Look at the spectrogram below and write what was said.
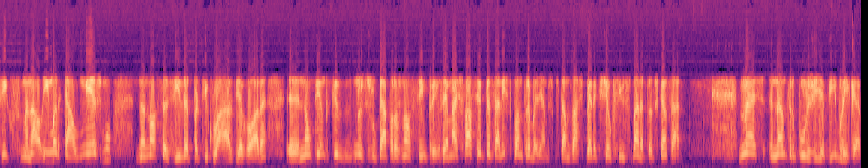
ciclo semanal e marcá-lo mesmo na nossa vida particular de agora, eh, não tendo que nos deslocar para os nossos empregos. É mais fácil pensar nisto quando trabalhamos, porque estamos à espera que chegue o fim de semana para descansar. Mas na antropologia bíblica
